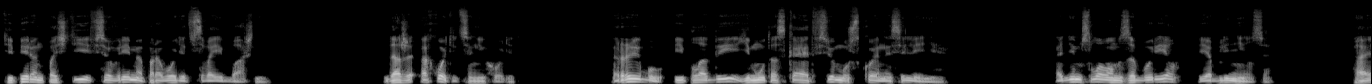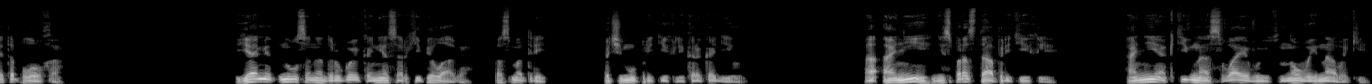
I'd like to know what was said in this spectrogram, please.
Теперь он почти все время проводит в своей башне. Даже охотиться не ходит. Рыбу и плоды ему таскает все мужское население. Одним словом, забурел и обленился. А это плохо. Я метнулся на другой конец архипелага, посмотреть, почему притихли крокодилы. А они неспроста притихли. Они активно осваивают новые навыки.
